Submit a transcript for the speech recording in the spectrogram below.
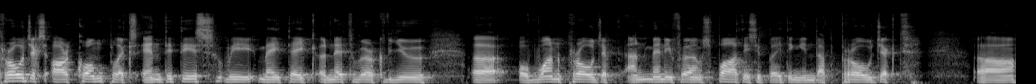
projects are complex entities. We may take a network view uh, of one project and many firms participating in that project. Uh,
